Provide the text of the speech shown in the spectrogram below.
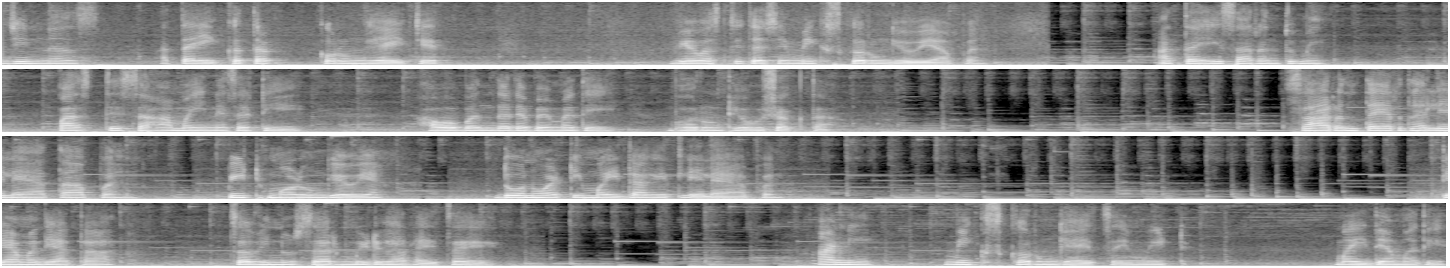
जिन्नस आता एकत्र करून घ्यायचेत व्यवस्थित असे मिक्स करून घेऊया आपण. आता हे सारण तुम्ही पाच ते सहा महिन्यासाठी हवाबंद डब्यामध्ये भरून ठेवू शकता. सारण तयार झालेलं आहे आता आपण. पीठ मळून घेऊया. दोन वाटी मैदा घेतलेला आहे आपण. त्यामध्ये आता चवीनुसार मीठ घालायचं आहे आणि मिक्स करून घ्यायचं आहे मीठ मैद्यामध्ये.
